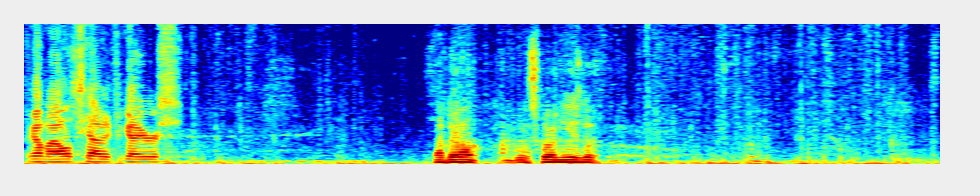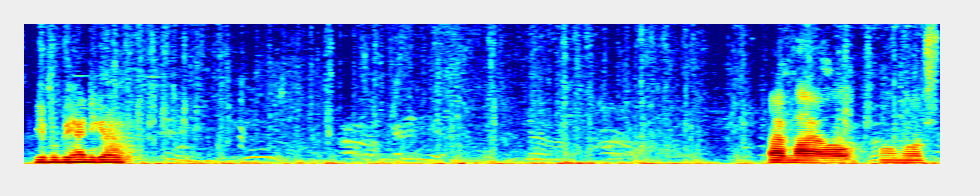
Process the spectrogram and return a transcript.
I got my ult scout if you got yours. I don't. Let's go and use it. People behind you guys. I have my ult, almost.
